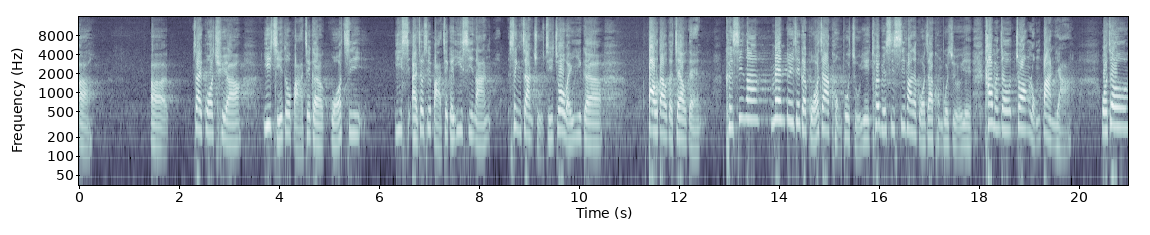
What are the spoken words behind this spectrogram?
啊，呃，在过去啊，一直都把这个国际伊斯啊，就是把这个伊斯兰圣战组织作为一个报道的焦点。可是呢，面对这个国家恐怖主义，特别是西方的国家恐怖主义，他们就装聋扮哑。我就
